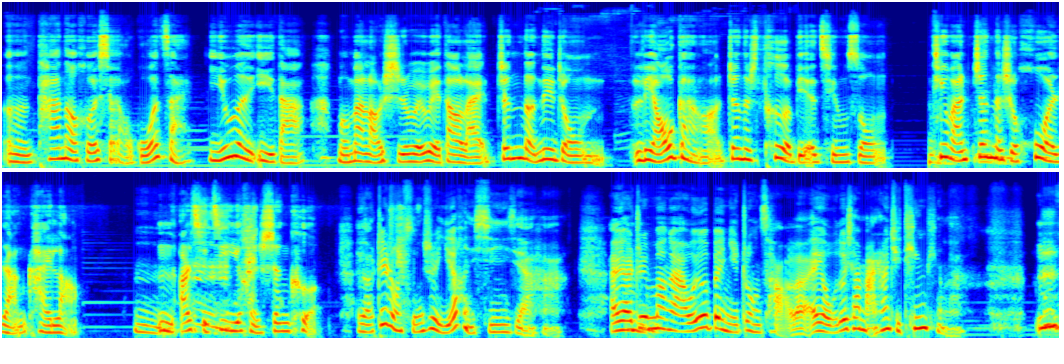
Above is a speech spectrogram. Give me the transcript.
嗯，他呢和小国仔一问一答，蒙曼老师娓娓道来，真的那种聊感啊，真的是特别轻松。听完真的是豁然开朗，嗯嗯，而且记忆很深刻。哎呀，这种形式也很新鲜哈。哎呀，这梦啊，我又被你种草了。哎呀，我都想马上去听听了。嗯，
